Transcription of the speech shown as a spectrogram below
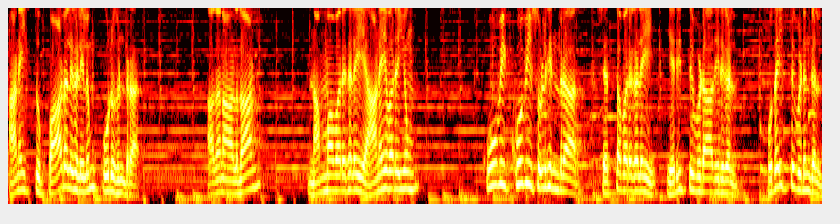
அனைத்து பாடல்களிலும் கூறுகின்றார். அதனால்தான் நம்மவர்களை அனைவரையும் கூவி கூவி சொல்கின்றார் செத்தவர்களை எரித்து விடாதீர்கள் புதைத்து விடுங்கள்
